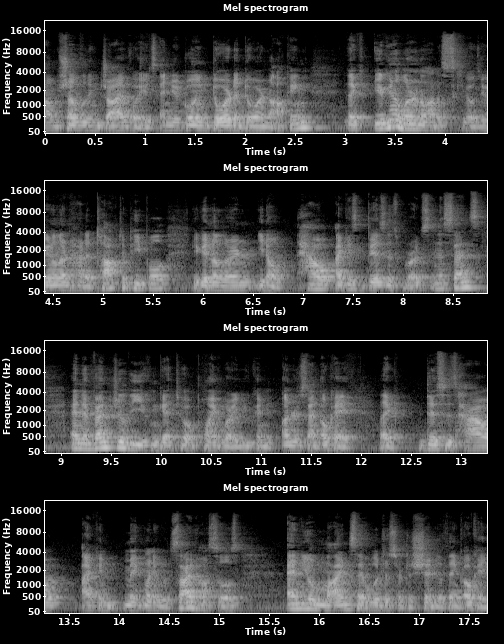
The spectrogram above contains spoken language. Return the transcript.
um, shoveling driveways and you're going door to door knocking, like you're gonna learn a lot of skills. You're gonna learn how to talk to people. You're gonna learn, you know, how I guess business works in a sense. And eventually, you can get to a point where you can understand. Okay, like this is how I can make money with side hustles, and your mindset will just start to shift. You'll think, okay,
